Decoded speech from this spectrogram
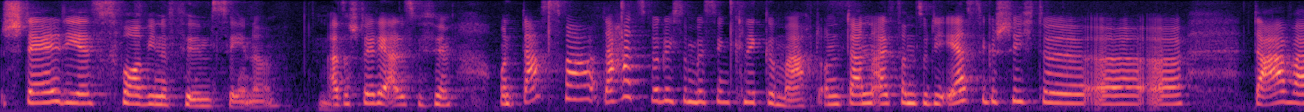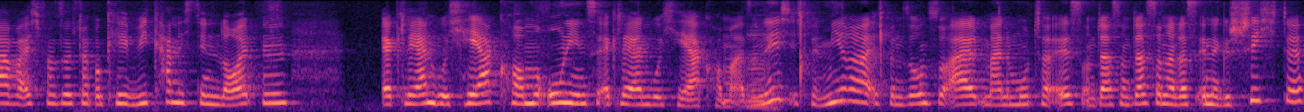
stell dir es vor wie eine Filmszene. Also stell dir alles wie Film. Und das war, da hat es wirklich so ein bisschen Klick gemacht. Und dann, als dann so die erste Geschichte äh, äh, da war, weil ich versucht habe, okay, wie kann ich den Leuten erklären, wo ich herkomme, ohne ihnen zu erklären, wo ich herkomme. Also nicht, ich bin Mira, ich bin so und so alt, meine Mutter ist und das und das, sondern das in eine Geschichte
